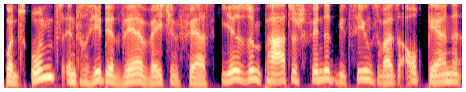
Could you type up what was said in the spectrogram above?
Und uns interessiert jetzt sehr, welchen Vers ihr sympathisch findet, beziehungsweise auch gerne,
